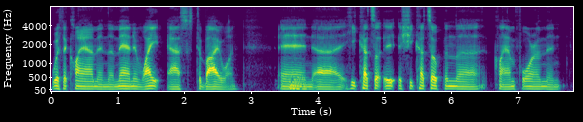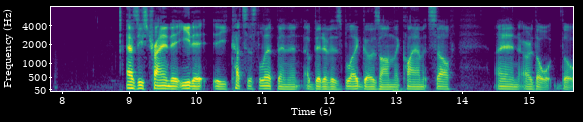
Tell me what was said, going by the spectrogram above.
with a clam, and the man in white asks to buy one, and uh, he cuts. uh, She cuts open the clam for him, and as he's trying to eat it, he cuts his lip, and a bit of his blood goes on the clam itself, and or the the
